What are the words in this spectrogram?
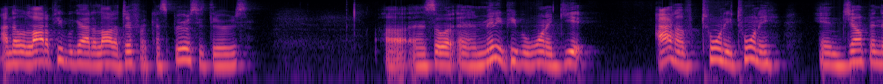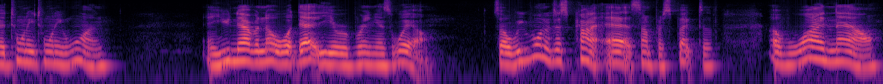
I know a lot of people got a lot of different conspiracy theories. Uh, and so, and many people want to get out of 2020 and jump into 2021. And you never know what that year will bring as well. So we want to just kind of add some perspective of why now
